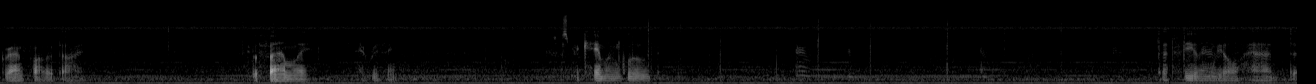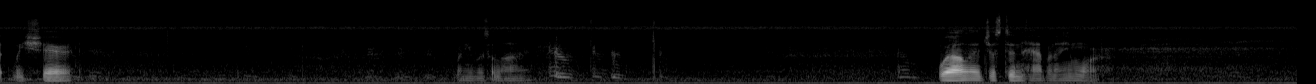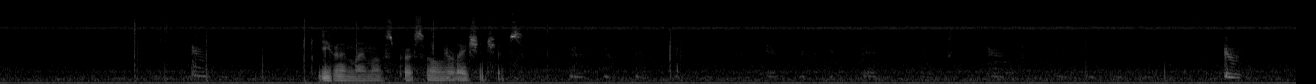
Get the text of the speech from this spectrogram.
Grandfather died, the family, everything just became unglued. That feeling we all had that we shared when he was alive. Well, it just didn't happen anymore. Even in my personal relationships.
